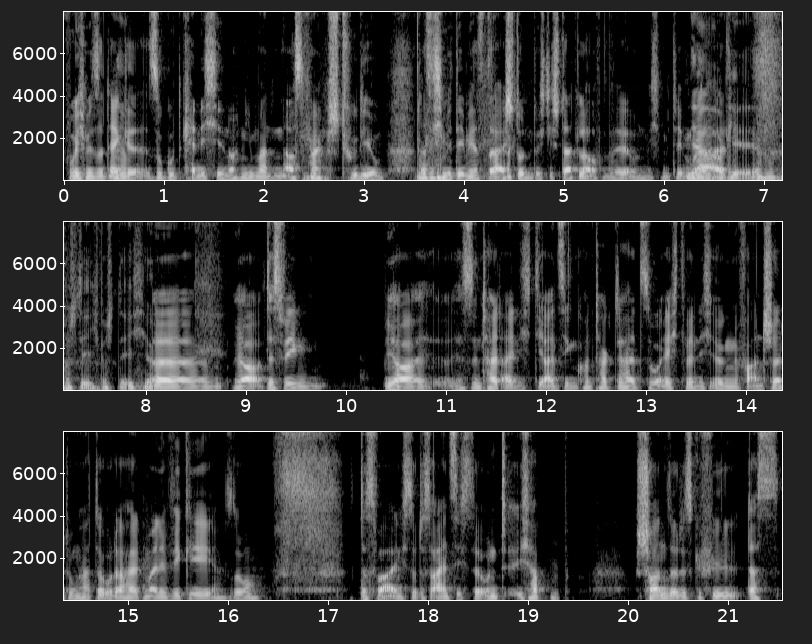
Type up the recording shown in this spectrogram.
wo ich mir so denke, ja. so gut kenne ich hier noch niemanden aus meinem Studium, dass ich mit dem jetzt drei Stunden durch die Stadt laufen will und mich mit dem Ja, okay, ja, verstehe ich, verstehe ich. Ja. Ähm, ja, deswegen, ja, es sind halt eigentlich die einzigen Kontakte halt so echt, wenn ich irgendeine Veranstaltung hatte oder halt meine WG so. Das war eigentlich so das Einzigste. Und ich habe schon so das Gefühl, dass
